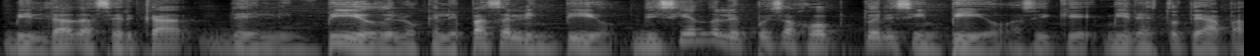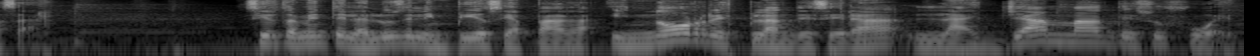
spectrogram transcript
Bildad acerca del impío, de lo que le pasa al impío, diciéndole pues a Job, tú eres impío, así que mira, esto te va a pasar. Ciertamente la luz del impío se apaga y no resplandecerá la llama de su fuego.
